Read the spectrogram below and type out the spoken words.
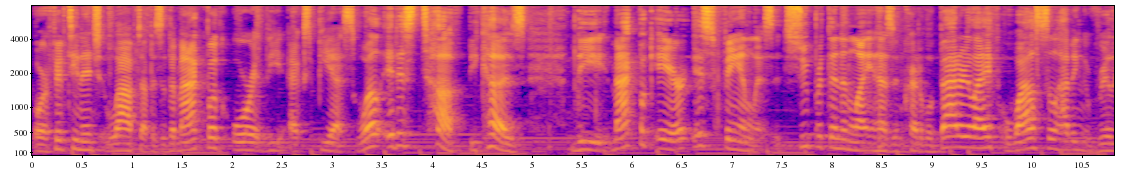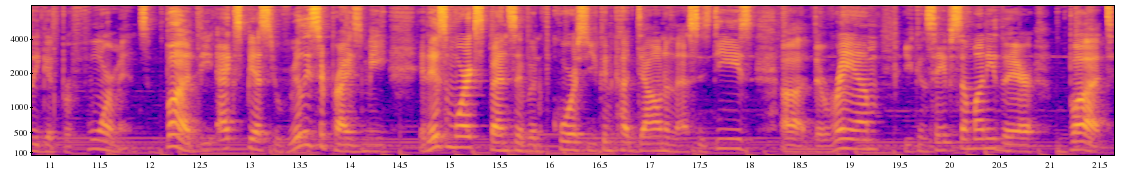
or 15 inch laptop? Is it the MacBook or the XPS? Well, it is tough because The MacBook Air is fanless. It's super thin and light and has incredible battery life while still having really good performance. But the XPS really surprised me. It is more expensive and of course you can cut down on the SSDs, uh, the RAM, you can save some money there, but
